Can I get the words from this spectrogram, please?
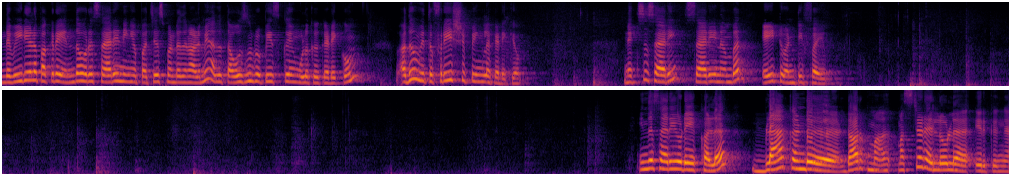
இந்த வீடியோவில் பார்க்குற எந்த ஒரு சாரீ நீங்கள் பர்ச்சேஸ் பண்ணுறதுனாலுமே அது தௌசண்ட் ருபீஸ்க்கு உங்களுக்கு கிடைக்கும். அதுவும் வித் ஃப்ரீ ஷிப்பிங்கில் கிடைக்கும். Next sari sari number eight twenty five இந்த சாரியுடைய கலர் பிளாக் அண்டு டார்க் ம மஸ்டர்ட் எல்லோவில் இருக்குங்க.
